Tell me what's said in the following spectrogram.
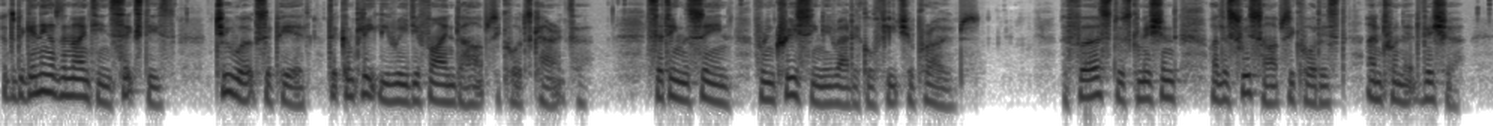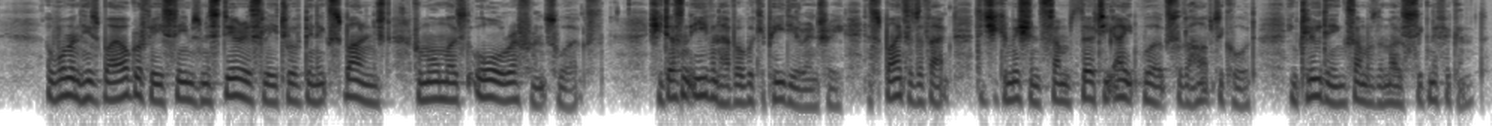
The beginning of the 1960s, two works appeared that completely redefined the harpsichord's character, setting the scene for increasingly radical future probes. The first was commissioned by the Swiss harpsichordist Antoinette Vischer, a woman whose biography seems mysteriously to have been expunged from almost all reference works. She doesn't even have a Wikipedia entry, in spite of the fact that she commissioned some 38 works for the harpsichord, including some of the most significant.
